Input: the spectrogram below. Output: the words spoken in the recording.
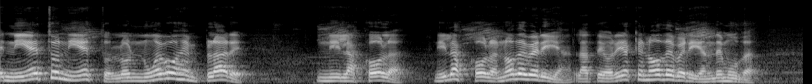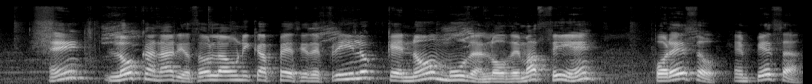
Eh, ni esto ni esto, los nuevos ejemplares, ni las colas, ni las colas, no deberían. La teoría es que no deberían de mudar. ¿Eh? Los canarios son la única especie de frilo que no mudan, los demás sí, ¿eh? Por eso empieza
